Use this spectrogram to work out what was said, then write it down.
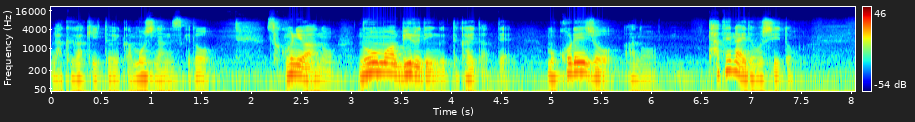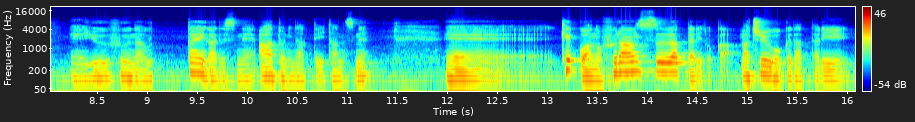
落書きというか文字なんですけどそこにはあの「ノーモアビルディング」って書いてあってもうこれ以上あの建てないでほしいというふうな訴えがですねアートになっていたんですね。えー、結構あのフランスだったりとか、まあ、中国だったり、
